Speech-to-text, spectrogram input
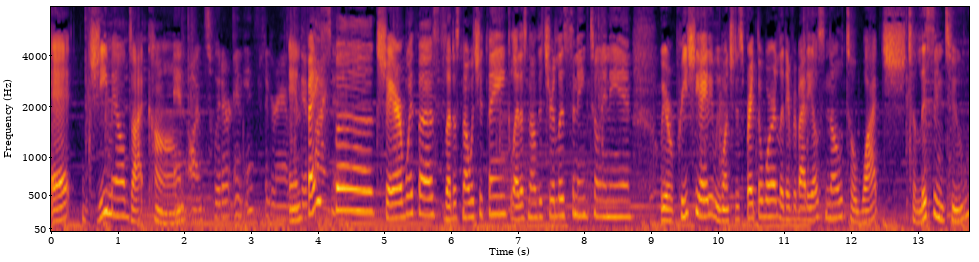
at gmail.com. And on Twitter and Instagram. and you can find us. Facebook. Share with us. Let us know what you think. Let us know that you're listening, tuning in. We appreciate it. We want you to spread the word. Let everybody else know to watch, to listen to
